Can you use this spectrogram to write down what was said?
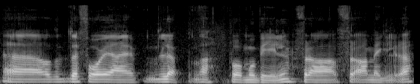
Uh, og det får jeg løpende på mobilen fra, fra meglere.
